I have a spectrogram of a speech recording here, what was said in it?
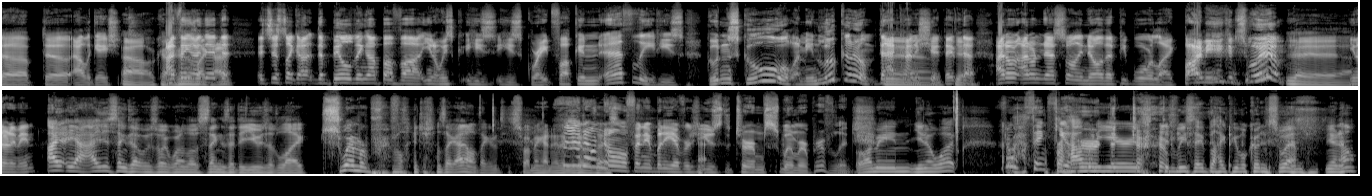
the the allegations. Oh, okay. I think like, I- I- it's just like uh the building up of uh, you know he's he's he's great fucking athlete. He's good in school. I mean, look at him. That kind of shit. They, yeah. that, I don't I don't necessarily know that people were like, "Buy me, he can swim." yeah, yeah, yeah. You know what I mean? I yeah, I just think that was like one of those things that they use of like swimmer privilege. I was like, I don't think it's swimming had anything to I do with don't this. know if anybody ever used the term swimmer privilege. Well, I mean, you know what? I don't For- think for how many years did we say black people couldn't swim? You know,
